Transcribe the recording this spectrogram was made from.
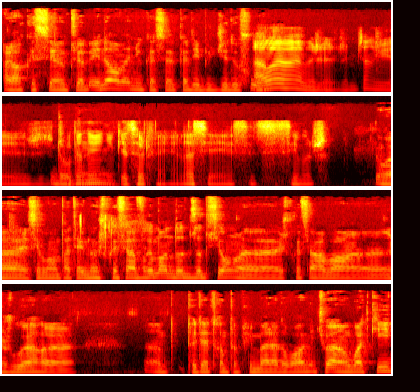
Alors que c'est un club énorme, hein, Newcastle, qui a des budgets de fou. Ah hein. ouais, ouais, j'aime bien, j'ai toujours bien aimé euh... Newcastle. Là, c'est moche. Ouais, c'est vraiment pas terrible. Donc je préfère vraiment d'autres options. Euh, je préfère avoir un, un joueur euh, peut-être un peu plus maladroit. Mais tu vois, un Watkins,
